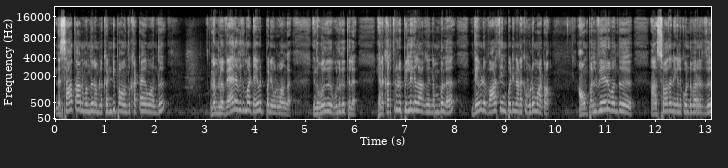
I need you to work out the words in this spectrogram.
இந்த சாத்தான் வந்து நம்மளை கண்டிப்பாக வந்து கட்டாயம் வந்து நம்மளை வேறு விதமாக டைவர்ட் பண்ணி விடுவாங்க. இந்த உலக உலகத்தில். எனக்கு கருத்துடைய பிள்ளைகளாக நம்மள தேவனுடைய வார்த்தையின்படி நடக்க விட மாட்டான். அவன் பல்வேறு வந்து சோதனைகளை கொண்டு வர்றது.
